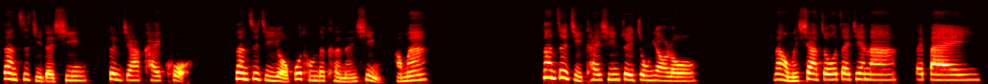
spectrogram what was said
让自己的心更加开阔，让自己有不同的可能性，好吗？让自己开心最重要喽。那我们下周再见啦！拜拜。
